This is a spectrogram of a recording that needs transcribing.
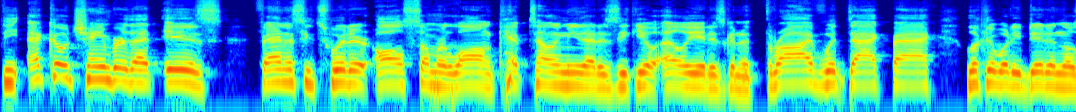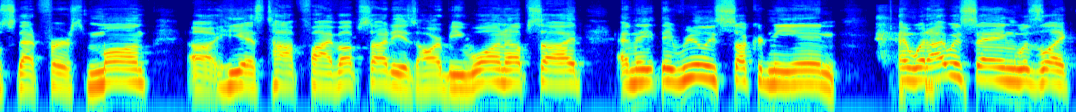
the echo chamber that is fantasy Twitter all summer long kept telling me that Ezekiel Elliott is going to thrive with Dak back. Look at what he did in those that first month. Uh, he has top five upside. He has RB one upside, and they they really suckered me in. And what I was saying was like,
